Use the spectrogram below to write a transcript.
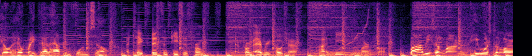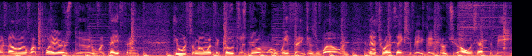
he'll, he'll make that happen for himself. I take bits and pieces from, from every coach I, I meet and learn from. Bobby's a learner. He wants to learn not only what players do and what they think, he wants to learn what the coaches do and what we think as well. And, and that's what it takes to be a good coach. You always have to be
